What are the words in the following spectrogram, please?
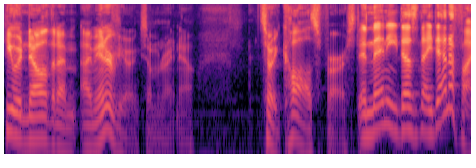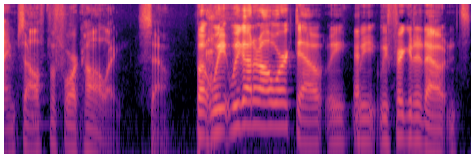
he would know that I'm I'm interviewing someone right now. So he calls first, and then he doesn't identify himself before calling. So, but we, we got it all worked out. We, we we figured it out. It's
